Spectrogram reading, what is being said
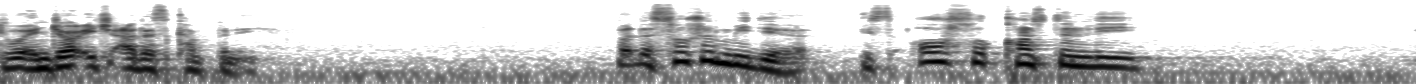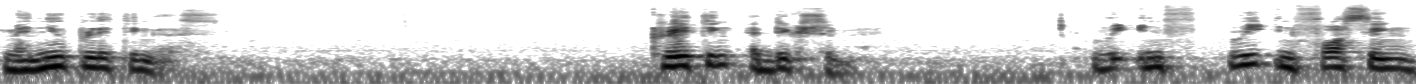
to enjoy each other's company. But the social media is also constantly manipulating us, creating addiction, reinf- reinforcing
